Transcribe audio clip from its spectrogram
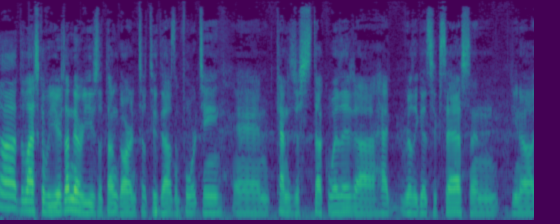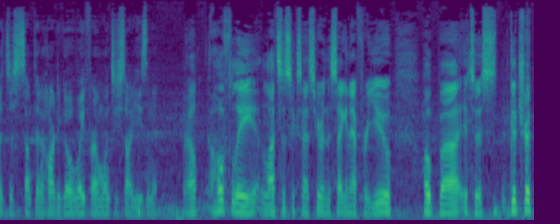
Uh, the last couple years, I never used a thumb guard until 2014, and kind of just stuck with it. Uh, had really good success, and you know, it's just something hard to go away from once you start using it. Well, hopefully, lots of success here in the second half for you. Hope uh, it's a good trip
